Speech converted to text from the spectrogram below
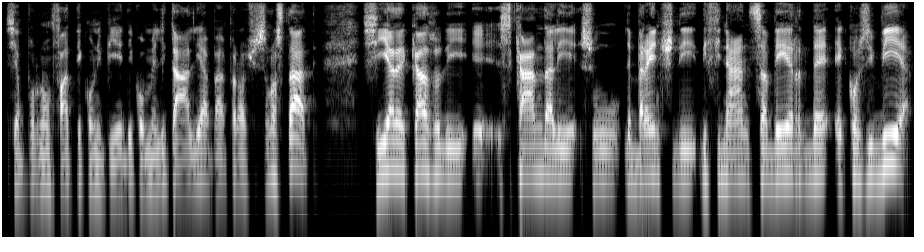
sia pur non fatti con i piedi come l'Italia, ma però ci sono stati, sia nel caso di eh, scandali sulle branch di, di, finanza verde e così via,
